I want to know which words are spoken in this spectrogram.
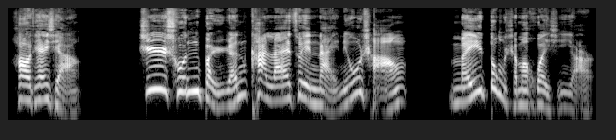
昊天想，知春本人看来对奶牛场没动什么坏心眼儿，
